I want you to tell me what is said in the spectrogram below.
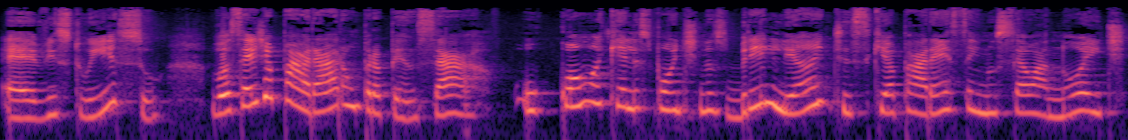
É, visto isso, vocês já pararam para pensar o quão aqueles pontinhos brilhantes que aparecem no céu à noite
